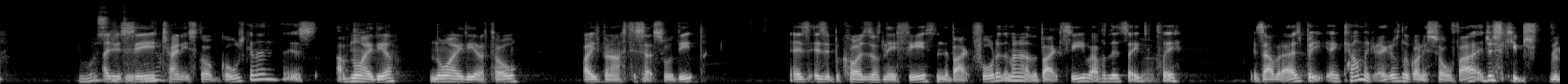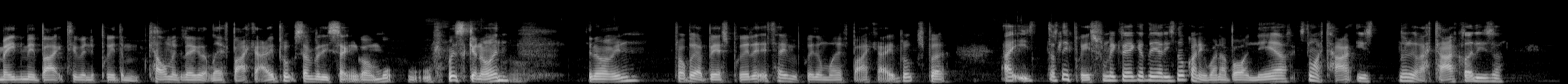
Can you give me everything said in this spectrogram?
as you say, there? trying to stop goals going in. It's, I've no idea, no idea at all why he's been asked to sit so deep. Is is it because there's no faith in the back four at the minute, or the back three, whatever they decide to play? Is that what it is? But and Cal McGregor's not going to solve that. It just keeps reminding me back to when they played him, Cal McGregor at left back at Ibrox. Everybody's sitting going, what, "What's going on?" Oh. You know what I mean? Probably our best player at the time. We played him left back at Ibrox, but uh, he there's no place for McGregor there. He's not going to win a ball in there. He's not a. He's not really a tackler. He's a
